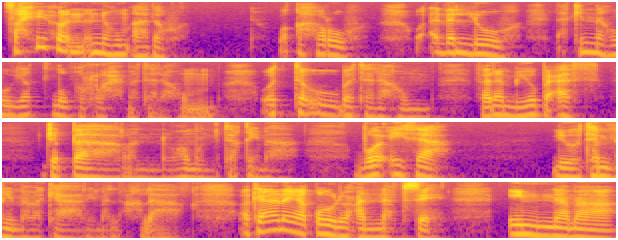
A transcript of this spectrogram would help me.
صحيح أن أنهم آذوه وقهروه وأذلوه لكنه يطلب الرحمة لهم والتوبة لهم فلم يبعث جبارا ومنتقما بعث ليتمم مكارم الأخلاق. وكان يقول عن نفسه إنما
